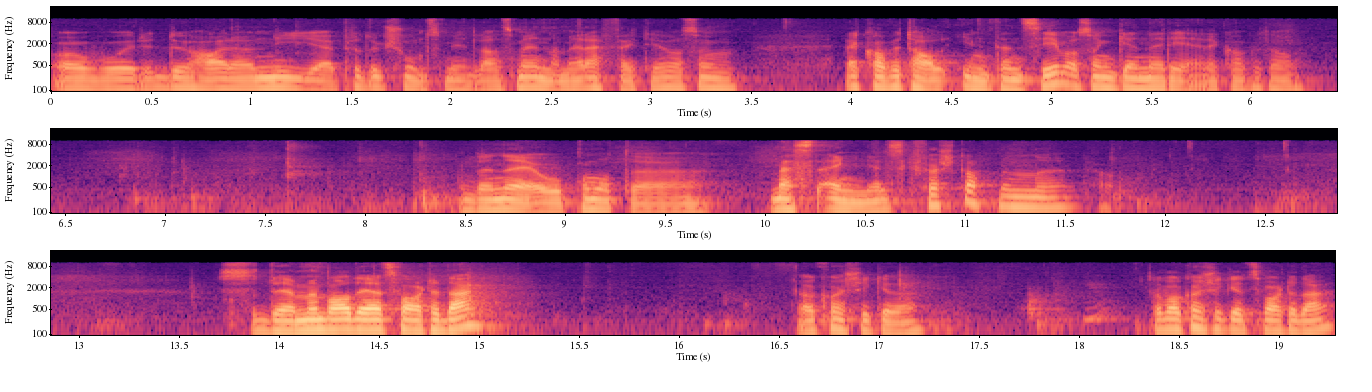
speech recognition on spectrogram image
og hvor du har nye produksjonsmidler som er enda mer effektive, og som er kapitalintensive, og som genererer kapital. Og den er jo på en måte mest engelsk først, da. Men, ja. det, men var det et svar til deg? Det var kanskje ikke det. Det var kanskje ikke et svar til deg?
